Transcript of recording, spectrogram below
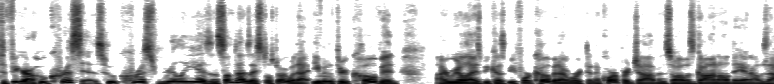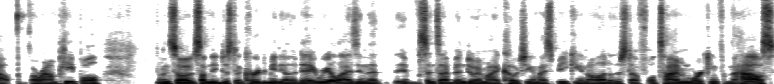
to figure out who chris is who chris really is and sometimes i still struggle with that. Even through covid i realized because before covid i worked in a corporate job and so i was gone all day and i was out around people and so something just occurred to me the other day realizing that it- since i've been doing my coaching and my speaking and all that other stuff full time working from the house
